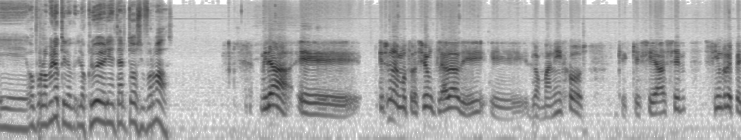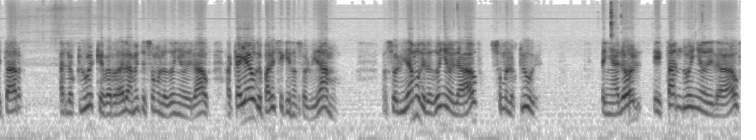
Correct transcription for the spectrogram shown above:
eh, o por lo menos que lo- los clubes deberían estar todos informados. Mirá, eh, es una demostración clara de eh, los manejos que, se hacen sin respetar a los clubes que verdaderamente somos los dueños de la AUF. Acá hay algo que parece que nos olvidamos. Nos olvidamos que los dueños de la AUF somos los clubes. Peñarol es tan dueño de la AUF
